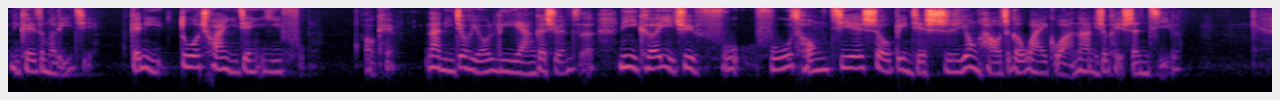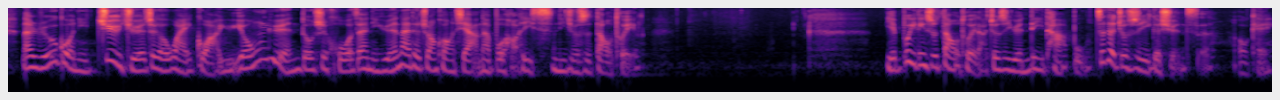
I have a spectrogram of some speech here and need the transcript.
你可以这么理解，给你多穿一件衣服。OK，那你就有两个选择，你可以去服服从、接受，并且使用好这个外挂，那你就可以升级了。那如果你拒绝这个外挂，永远都是活在你原来的状况下，那不好意思，你就是倒退了。也不一定是倒退啦，就是原地踏步，这个就是一个选择。OK，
